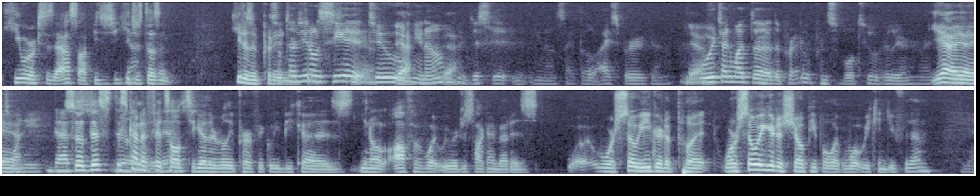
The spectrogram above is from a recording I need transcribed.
he works his ass off. He just, he Yeah. just doesn't, he doesn't put it. in Sometimes your you don't see it Yeah. too. Yeah. You know, Yeah. It just it, you know, it's like the little iceberg. Yeah. We were talking about the the Pareto principle too earlier. Right? Yeah, yeah, yeah. 20. That's so this this really kind of fits all together really perfectly because you know off of what we were just talking about is we're so eager to put we're so eager to show people like what we can do for them Yeah.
